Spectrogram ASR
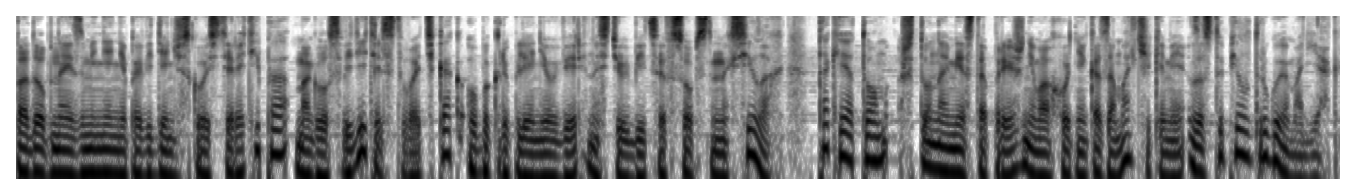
Подобное изменение поведенческого стереотипа могло свидетельствовать как об укреплении уверенности убийцы в собственных силах, так и о том, что на место прежнего охотника за мальчиками заступил другой маньяк.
